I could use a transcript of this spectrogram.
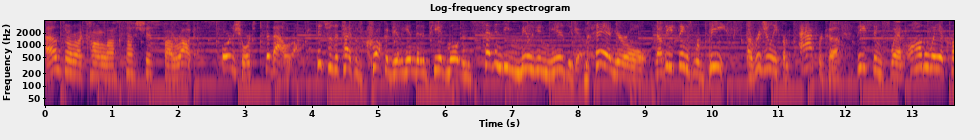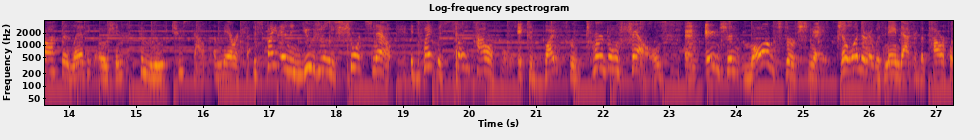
Anthracosuchus balrogus, or in short, the Balrog. This was a type of crocodilian that appeared more than 70 million years ago. Man, you're old. Now, these things were beasts. Originally from Africa, these things swam all the way across the Atlantic Ocean to move to South America. Despite an unusually short snout, its bite was so powerful, it could bite through turtle shells and ancient monster snakes. No wonder it was named after the powerful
